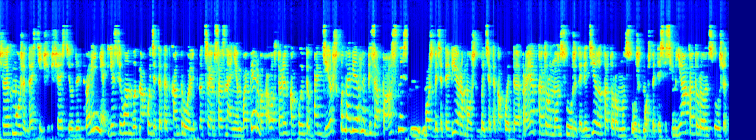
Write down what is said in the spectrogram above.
человек может достичь счастья и удовлетворения, если он вот находит этот контроль над своим сознанием, во-первых, а во-вторых, какую-то поддержку, наверное, безопасность. Может быть, это вера, может быть, это какой-то проект, которому он служит, или дело, которому он служит, может быть, если семья, которой он служит.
